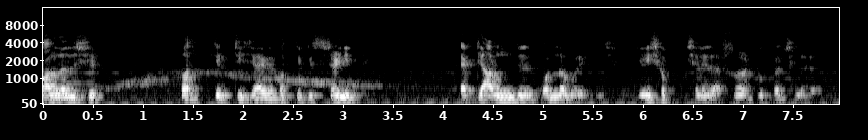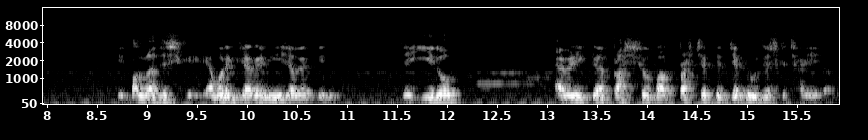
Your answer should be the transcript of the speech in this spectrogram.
বাংলাদেশের প্রত্যেকটি জায়গায়, প্রত্যেকটি শ্রেণীতে একটি আনন্দের বন্যা বয়ে গিয়েছে। যে এইসব ছেলেরা, সোনার টুকরা ছেলেরা, এই বাংলাদেশকে এমন এক জায়গায় নিয়ে যাবে একদিন যে ইউরোপ, আমেরিকা, প্রাচ্য বা পাশ্চাত্যের যে কোনো দেশকে ছাড়িয়ে যাবে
